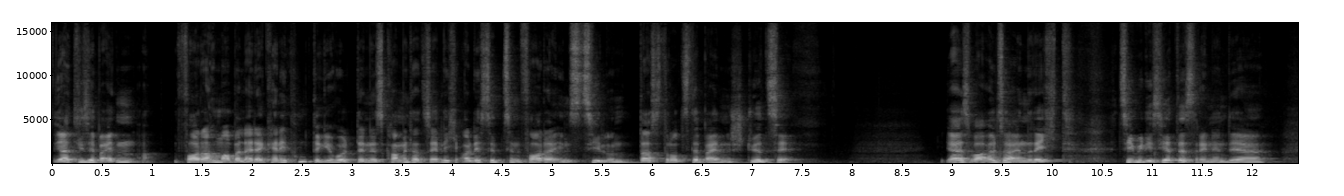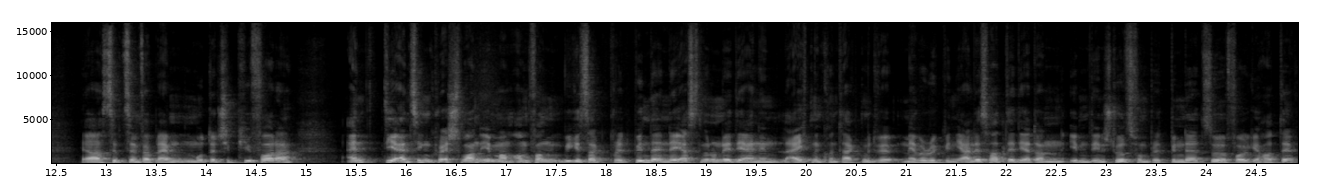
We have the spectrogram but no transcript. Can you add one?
ja, diese beiden Fahrer haben aber leider keine Punkte geholt, denn es kamen tatsächlich alle 17 Fahrer ins Ziel und das trotz der beiden Stürze. Ja, es war also ein recht zivilisiertes Rennen der ja, 17 verbleibenden MotoGP-Fahrer. Ein, die einzigen Crash waren eben am Anfang, wie gesagt, Brad Binder in der ersten Runde, der einen leichten Kontakt mit Maverick Vinales hatte, der dann eben den Sturz von Brad Binder zur Folge hatte.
